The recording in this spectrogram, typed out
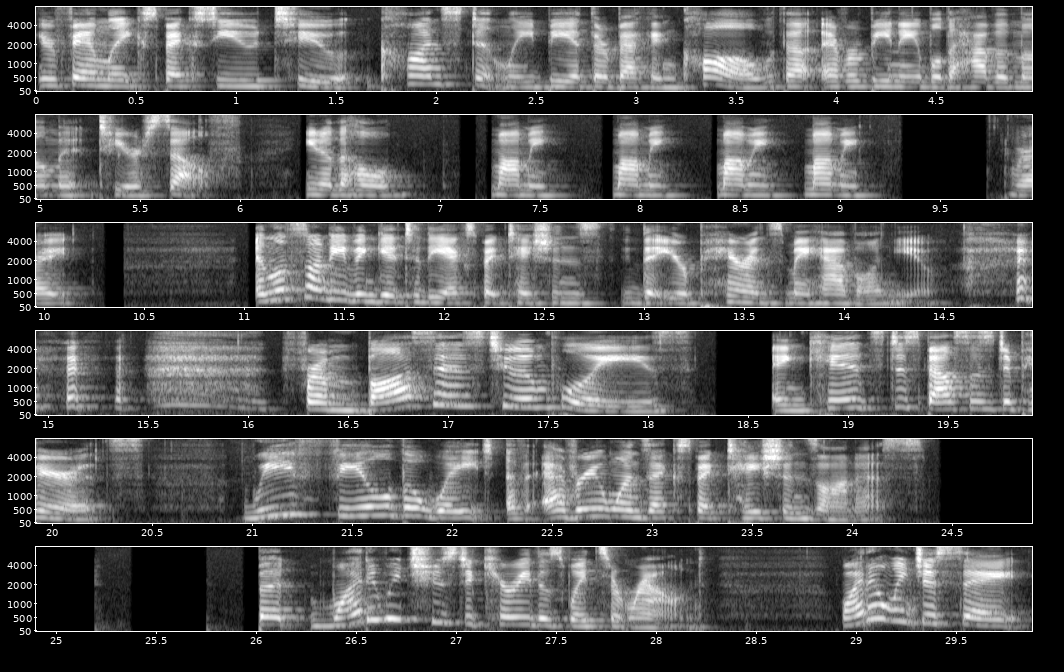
your family expects you to constantly be at their beck and call without ever being able to have a moment to yourself. You know, the whole mommy, mommy, mommy, mommy, right? And let's not even get to the expectations that your parents may have on you. From bosses to employees, and kids to spouses to parents, we feel the weight of everyone's expectations on us. But why do we choose to carry those weights around? Why don't we just say,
